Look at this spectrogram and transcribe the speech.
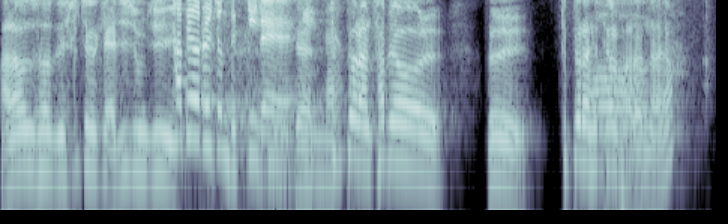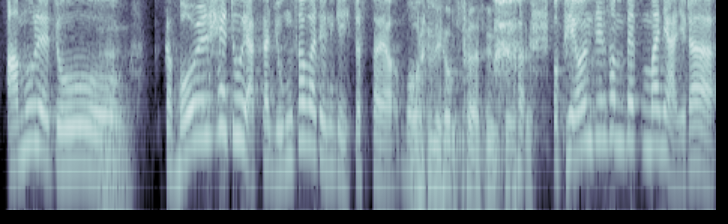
아나운서들이 실제 그렇게 애지중지 차별을 좀 느끼신 네. 게 예, 있나요? 특별한 차별을, 특별한 혜택을 어, 받았나요? 아무래도 네. 그러니까 뭘 해도 약간 용서가 되는 게 있었어요. 뭐, 뭐래도 용서가 되는데. 뭐 배현진 선배뿐만이 아니라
